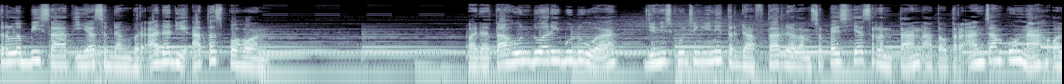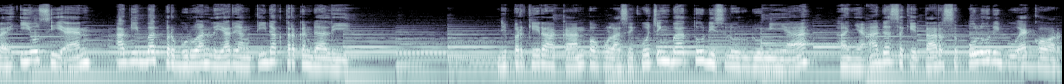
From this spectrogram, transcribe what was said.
terlebih saat ia sedang berada di atas pohon. Pada tahun 2002, jenis kucing ini terdaftar dalam spesies rentan atau terancam punah oleh IUCN akibat perburuan liar yang tidak terkendali. Diperkirakan populasi kucing batu di seluruh dunia hanya ada sekitar 10.000 ekor.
